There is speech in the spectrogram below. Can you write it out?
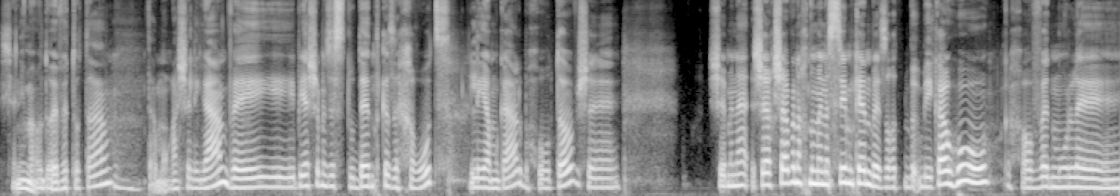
שאני מאוד אוהבת אותה, את המורה שלי גם, ויש שם איזה סטודנט כזה חרוץ, ליאם גל, בחור טוב, ש... שמנה... שעכשיו אנחנו מנסים, כן, בעזרת, בעיקר הוא ככה עובד מול, אה,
